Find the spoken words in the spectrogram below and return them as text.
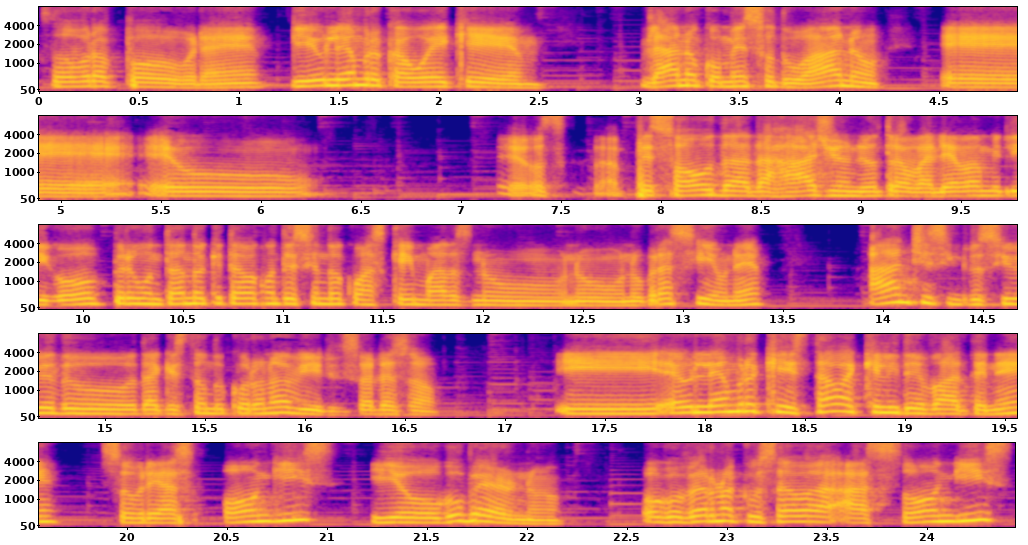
Sobra pólvora, é. E eu lembro, Cauê, que lá no começo do ano, é, eu, eu, o pessoal da, da rádio onde eu trabalhava me ligou perguntando o que estava acontecendo com as queimadas no, no, no, Brasil, né? Antes, inclusive, do, da questão do coronavírus, olha só. E eu lembro que estava aquele debate, né? Sobre as ONGs e o governo. O governo acusava as ONGs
